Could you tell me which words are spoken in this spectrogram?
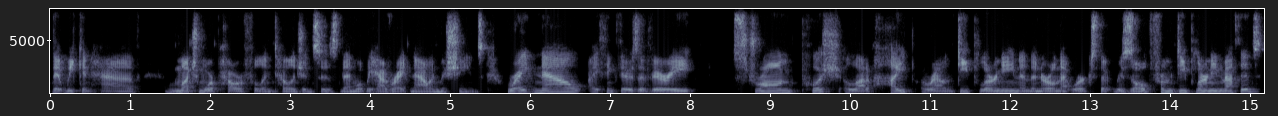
that we can have much more powerful intelligences than what we have right now in machines. Right now, I think there's a very strong push, a lot of hype around deep learning and the neural networks that result from deep learning methods.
